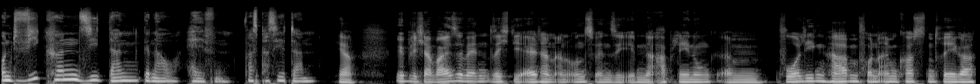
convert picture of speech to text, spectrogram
Und wie können Sie dann genau helfen? Was passiert dann? Ja, üblicherweise wenden sich die Eltern an uns, wenn sie eben eine Ablehnung ähm, vorliegen haben von einem Kostenträger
